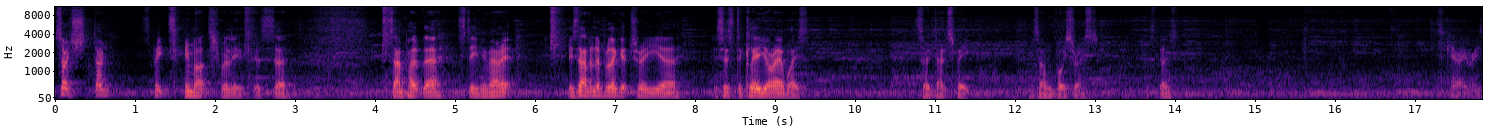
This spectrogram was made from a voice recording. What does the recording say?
So don't speak too much, will you? Because uh, Sam Pope there, Stevie Marriott. Is that an obligatory? Uh, it says to clear your airways. Sorry, don't speak. He's on voice rest. This goes. Scary reason.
